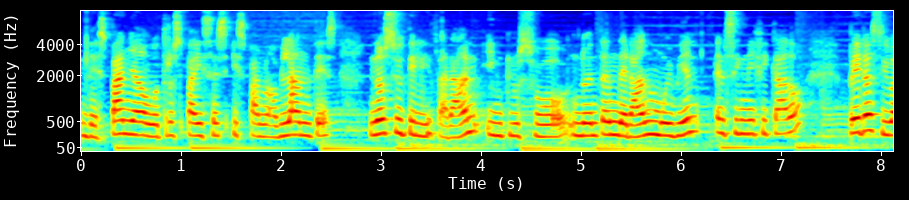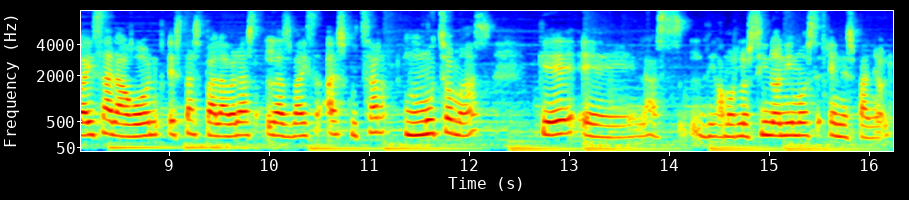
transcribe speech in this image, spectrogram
de España u otros países hispanohablantes no se utilizarán, incluso no entenderán muy bien el significado, pero si vais a Aragón estas palabras las vais a escuchar mucho más que eh, las, digamos, los sinónimos en español.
